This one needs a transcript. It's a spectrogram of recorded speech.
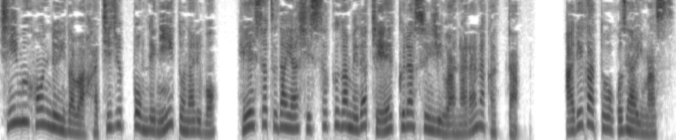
チーム本塁打は80本で2位となるも、併殺打や失策が目立ち A クラス入りはならなかった。ありがとうございます。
